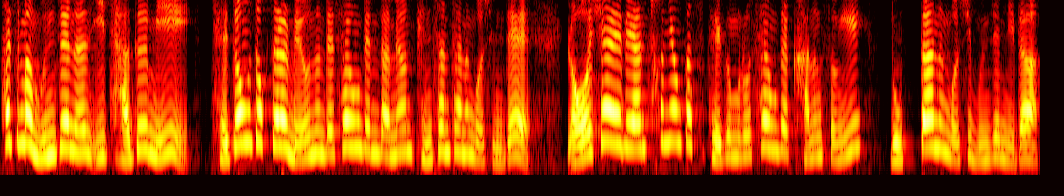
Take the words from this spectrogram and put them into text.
하지만 문제는 이 자금이 재정 적자를 메우는 데 사용된다면 괜찮다는 것인데 러시아에 대한 천연가스 대금으로 사용될 가능성이 높다는 것이 문제입니다.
